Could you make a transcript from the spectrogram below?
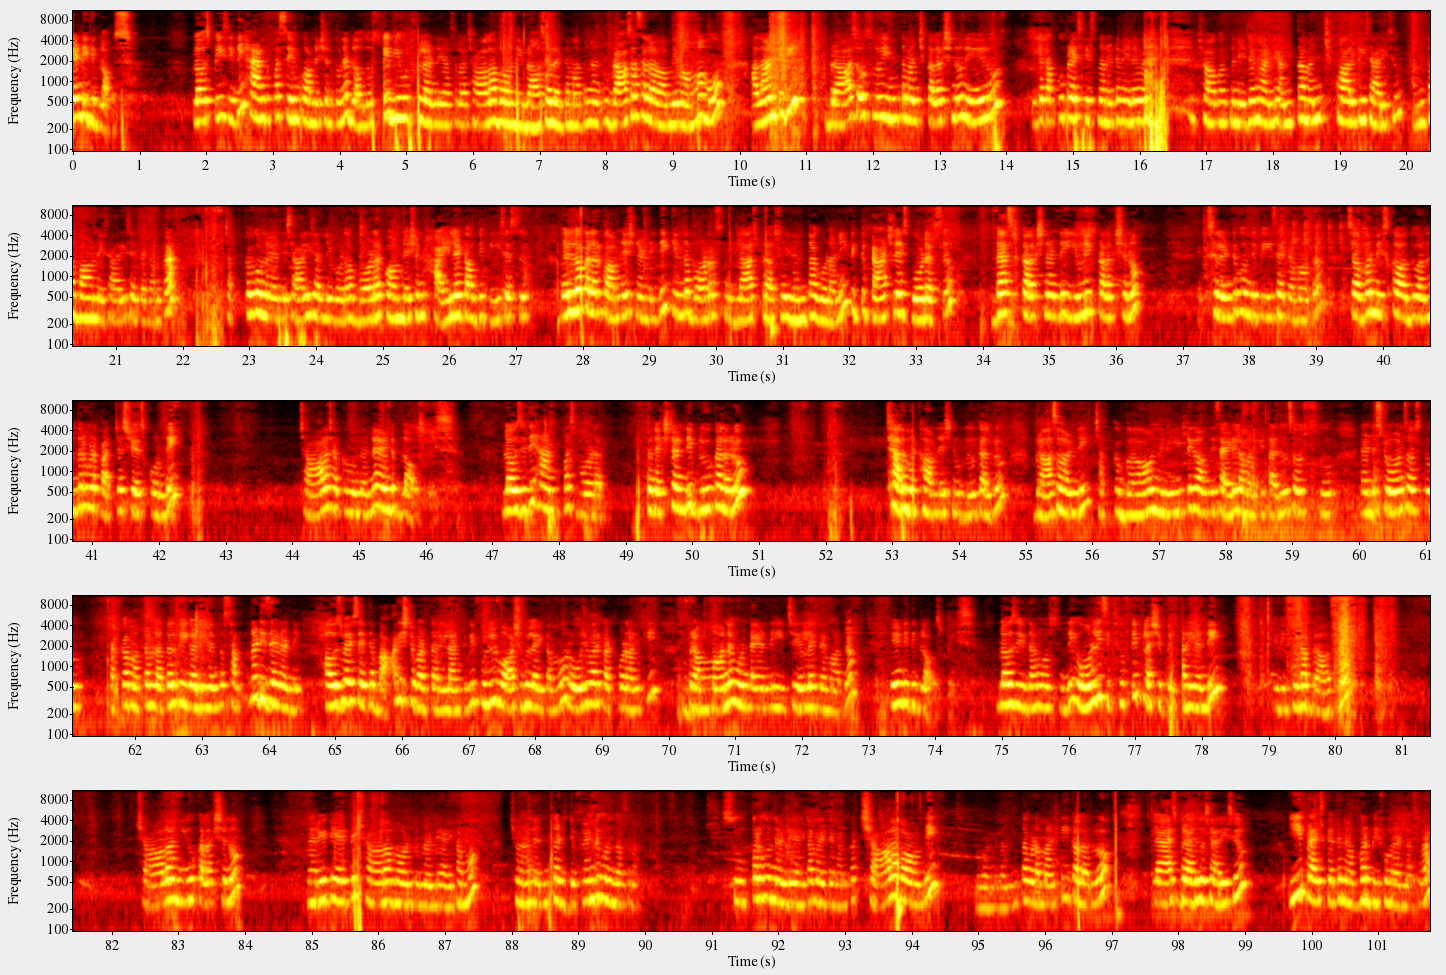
అండ్ ఇది బ్లౌజ్ బ్లౌజ్ పీస్ ఇది. హ్యాండ్ పర్పస్ సేమ్ కాంబినేషన్ తోనే బ్లౌజ్ వస్తుంది. బ్యూటిఫుల్ అండి. అసలు చాలా బాగుంది. బ్రాసోలు అయితే మాత్రం బ్రాస్ అసలు మేము అమ్మము. అలాంటిది బ్రాసోస్లో ఇంత మంచి కలెక్షన్ నేను ఇంత తక్కువ ప్రైస్కి ఇస్తున్నానంటే నేనే షాక్ అవుతుంది నిజంగా అండి అంత మంచి క్వాలిటీ శారీస్ అంత బాగున్నాయి శారీస్ అయితే కనుక. చక్కగా ఉన్నాయండి శారీస్ అన్ని కూడా. Border combination highlight of the pieces yellow colour combination అండి ఇది. కింద బార్డర్స్ గ్లాస్ బ్రాస్ ఇదంతా కూడా with patch lace borders best collection అండి యూనిక్ కలెక్షన్ ఎక్సలెంట్గా ఉంది పీస్ అయితే మాత్రం. సో మిస్ కావద్దు అందరూ కూడా పర్చేస్ చేసుకోండి. చాలా చక్కగా ఉందండి. అండ్ బ్లౌజ్ పీస్ బ్లౌజ్ ఇది హ్యాండ్ పస్ బోర్డర్ సో నెక్స్ట్ అండి బ్లూ కలరు చాలా మంది కాంబినేషన్ బ్లూ కలరు బ్రాసో అండి. చక్క బాగుంది నీట్గా ఉంది. సైడ్ ఇలా మనకి టజిల్స్ వస్తూ అండ్ స్టోన్స్ వస్తూ చక్క మొత్తం లతలు తీగండి ఇదంతా సన్న డిజైన్ అండి. హౌస్ వైఫ్స్ అయితే బాగా ఇష్టపడతారు ఇలాంటివి. ఫుల్ వాషబుల్ ఐటమ్ రోజువారీ కట్టుకోవడానికి బ్రహ్మాండంగా ఉంటాయండి ఈ చీరలు అయితే మాత్రం. ఏంటి ఇది? బ్లౌజ్ పీస్ బ్లౌజ్ ఈ విధంగా వస్తుంది. Only six fifty plus shipping అండి. ఇవి కూడా బ్రాసో చాలా న్యూ కలెక్షను వెరైటీ అయితే చాలా బాగుంటుందండి ఐటమ్ చూడండి ఎంత డిఫరెంట్గా ఉంది అసలు. సూపర్గా ఉందండి ఐటమ్ అయితే కనుక. చాలా బాగుంది. ఇదంతా కూడా మల్టీ కలర్లో గ్లాస్ బ్రాజో శారీస్ ఈ ప్రైస్కి అయితే నెవర్ బిఫోర్ అండి అసలు.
